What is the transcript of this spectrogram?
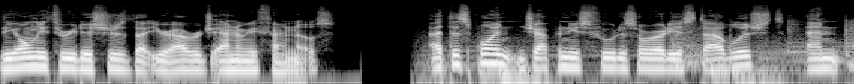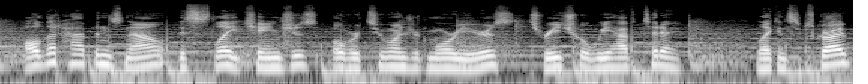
The only three dishes that your average anime fan knows. At this point, Japanese food is already established, and all that happens now is slight changes over 200 more years to reach what we have today. Like and subscribe,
